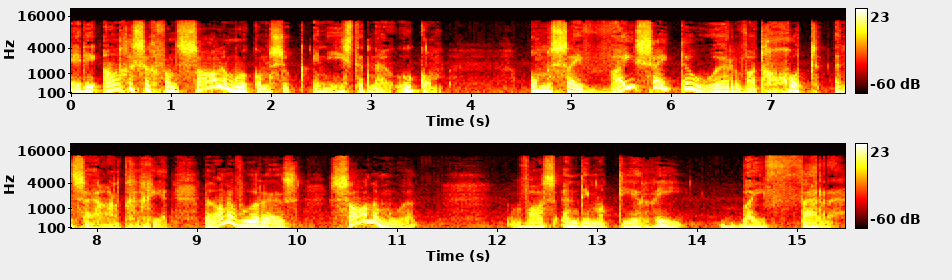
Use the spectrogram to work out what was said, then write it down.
het die aangesig van Salomo kom soek en hier's dit nou hoekom om sy wysheid te hoor wat God in sy hart gegee het. Met ander woorde is Salomo was in die materie by verre.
